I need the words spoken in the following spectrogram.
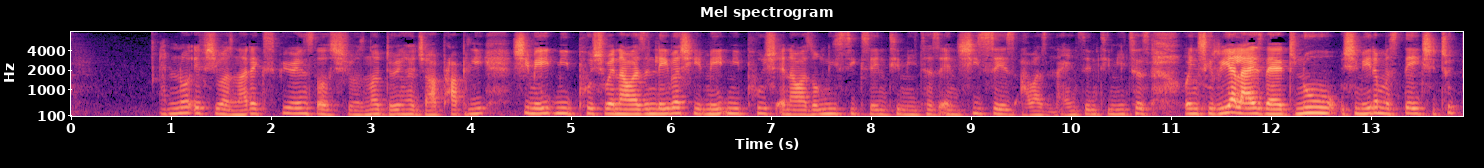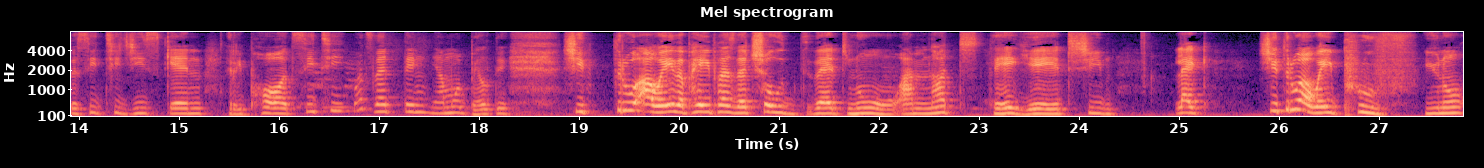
I don't know if she was not experienced or she was not doing her job properly. She made me push when I was in labor. She made me push and I was only six centimeters and she says I was nine centimeters. When she realized that no, she made a mistake. She took the CTG scan report. CT, what's that thing? Yamo belting. She threw away the papers that showed that no, I'm not there yet. She like she threw away proof, you know.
